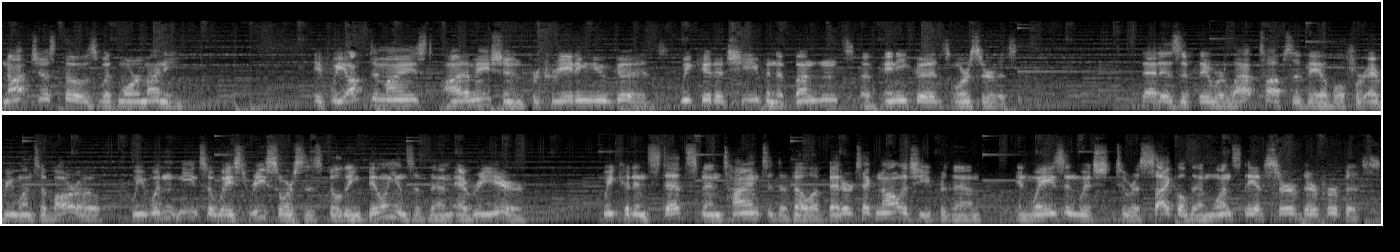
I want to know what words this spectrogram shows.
not just those with more money. If we optimized automation for creating new goods, we could achieve an abundance of any goods or services. That is, if there were laptops available for everyone to borrow, we wouldn't need to waste resources building billions of them every year. We could instead spend time to develop better technology for them in ways in which to recycle them once they have served their purpose.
